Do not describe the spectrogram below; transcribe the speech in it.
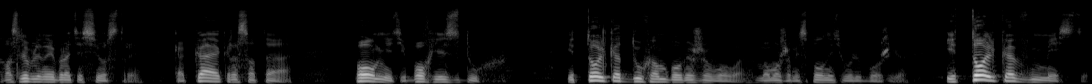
возлюбленные братья и сестры. Какая красота! Помните, Бог есть Дух. И только Духом Бога Живого мы можем исполнить волю Божью и только вместе.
